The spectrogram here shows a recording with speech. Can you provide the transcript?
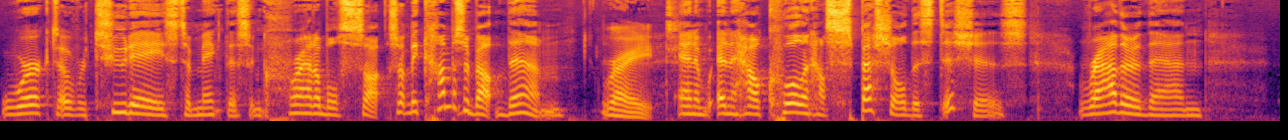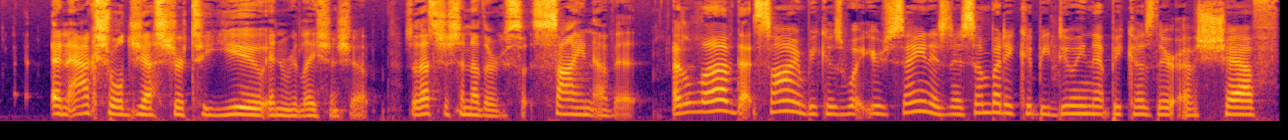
worked over 2 days to make this incredible sauce. So it becomes about them. Right. And and how cool and how special this dish is rather than an actual gesture to you in relationship. So that's just another sign of it. I love that sign because what you're saying is that somebody could be doing that because they're a chef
